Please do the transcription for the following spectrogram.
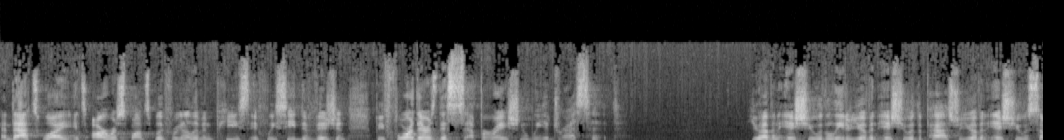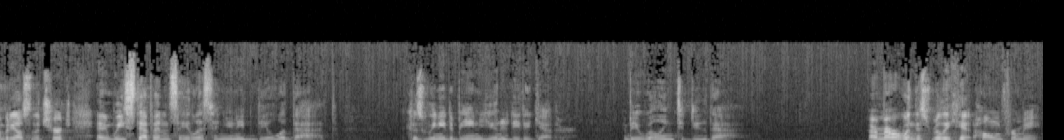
and that's why it's our responsibility, if we're going to live in peace, if we see division, before there's this separation, we address it. You have an issue with a leader. You have an issue with the pastor. You have an issue with somebody else in the church. And we step in and say, listen, you need to deal with that. Because we need to be in unity together and be willing to do that. I remember when this really hit home for me.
